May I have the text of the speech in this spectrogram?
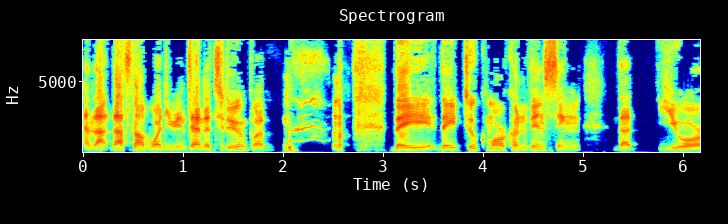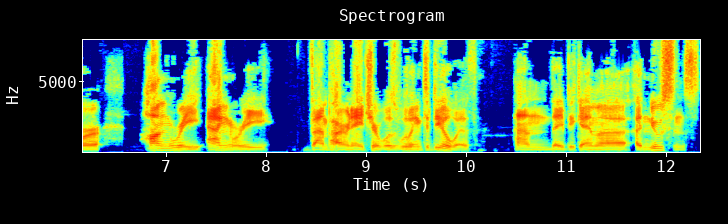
And that that's not what you intended to do but they they took more convincing that your hungry angry vampire nature was willing to deal with and they became a, a nuisance.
